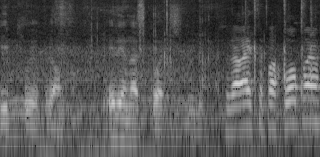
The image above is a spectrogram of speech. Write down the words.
липкую пленку или на скотч. Давайте похлопаем.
